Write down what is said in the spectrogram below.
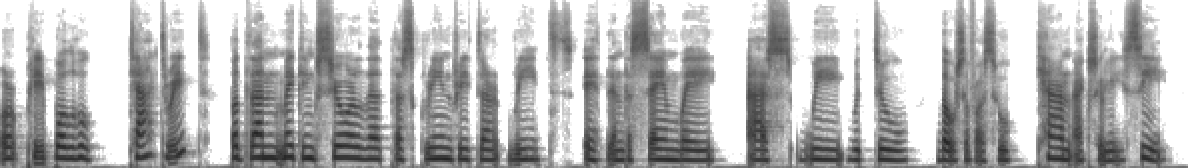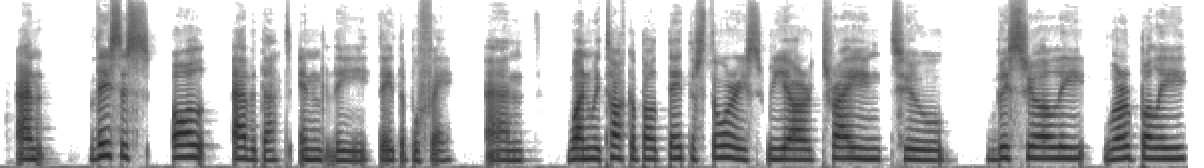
or people who can't read, but then making sure that the screen reader reads it in the same way as we would do those of us who can actually see. And this is all evident in the data buffet. And when we talk about data stories, we are trying to visually, verbally,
